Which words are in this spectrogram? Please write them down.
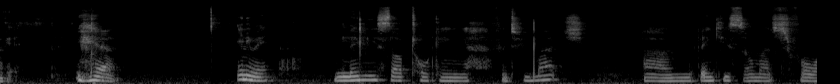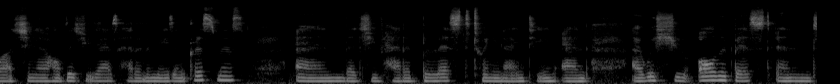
okay. Yeah. Anyway, let me stop talking for too much. Um, thank you so much for watching. I hope that you guys had an amazing Christmas and that you've had a blessed 2019. And I wish you all the best and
